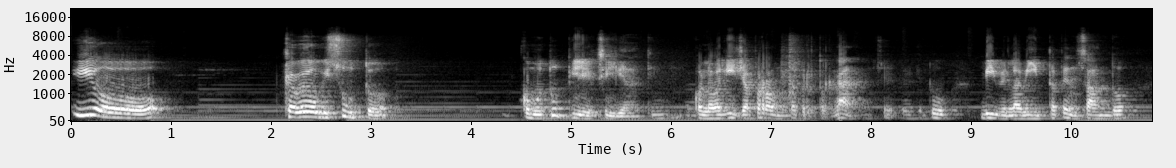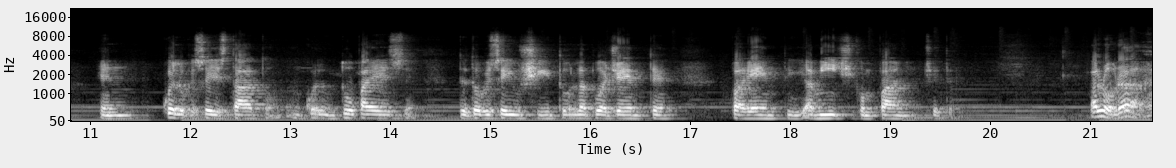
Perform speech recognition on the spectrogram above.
Io che avevo vissuto come tutti gli esiliati, con la valigia pronta per tornare, cioè, perché tu vivi la vita pensando in quello che sei stato, in, quel, in tuo paese, da dove sei uscito, la tua gente, parenti, amici, compagni, eccetera. Allora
